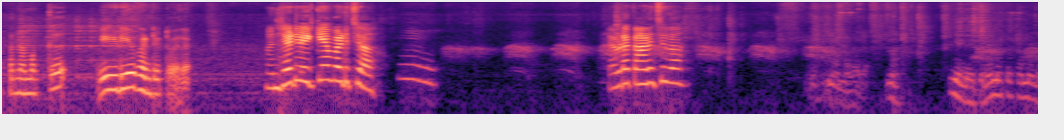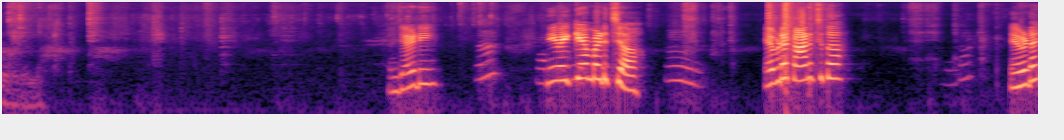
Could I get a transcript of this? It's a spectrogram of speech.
അപ്പം നമുക്ക് വീഡിയോ കണ്ടിട്ട് വരാം. മഞ്ചാടി വയ്ക്കാൻ പഠിച്ചോ? എവിടെ കാണിച്ചതാ? മഞ്ചാടി. നീ വയ്ക്കാൻ പഠിച്ചോ? എവിടെ കാണിച്ചതാ? എവിടെ?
